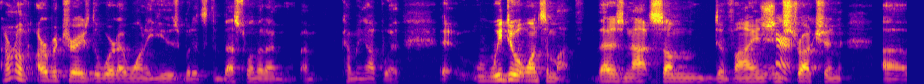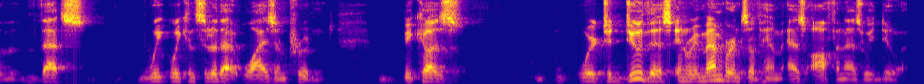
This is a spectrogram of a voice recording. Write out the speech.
I don't know if arbitrary is the word I want to use, but it's the best one that I'm I'm coming up with. Uh, We do it once a month. That is not some divine Sure. instruction. Uh, that's we we consider that wise and prudent because we're to do this in remembrance of him as often as we do it.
